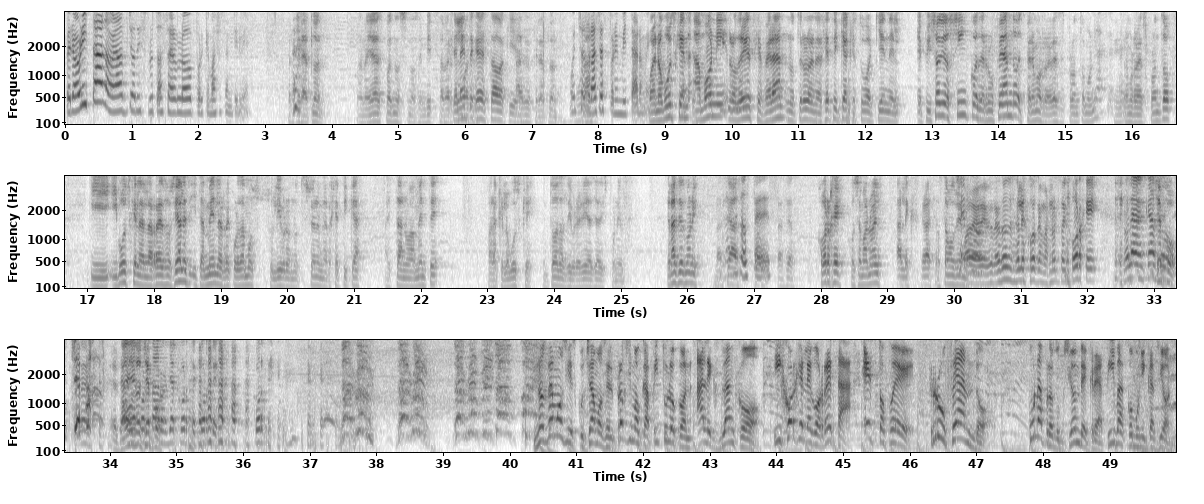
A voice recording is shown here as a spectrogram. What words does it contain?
Pero ahorita, la verdad, yo disfruto hacerlo porque me hace sentir bien. El triatlón. Bueno, ya después nos, nos invitas a ver Excelente cómo que hayas estado aquí. ¿eh? haces triatlón. Muchas gracias por invitarme. Bueno, busquen Gracias. a Moni Rodríguez Jeferán, nutrióloga energética, que estuvo aquí en el episodio 5 de Rufeando. Esperemos regreses pronto, Moni. Esperemos regreses pronto. Y, y búsquenla en las redes sociales y también les recordamos su libro Nutrición Energética. Ahí está nuevamente para que lo busque en todas las librerías ya disponibles. Gracias, Moni. Gracias. Gracias a ustedes. Gracias. Jorge, José Manuel. Alex, gracias. Nos estamos Chepo. viendo. ¿De dónde salió José Manuel? Soy Jorge. No le hagan caso. Chepo. Chepo. El Ya, ya Chepo. cortaron, ya corte, corte, corte. Nos vemos y escuchamos el próximo capítulo con Alex Blanco y Jorge Legorreta. Esto fue Rufeando, una producción de Creativa Comunicación.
